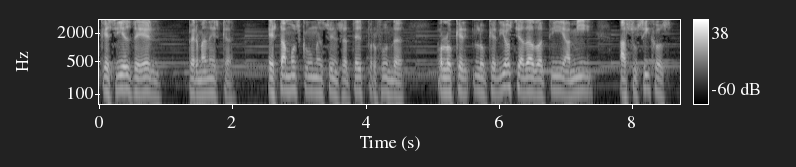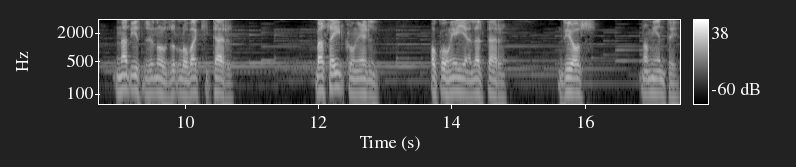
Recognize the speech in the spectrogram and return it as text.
que si es de Él, permanezca. Estamos con una sensatez profunda por lo que, lo que Dios te ha dado a ti, a mí, a sus hijos. Nadie nos lo va a quitar. Vas a ir con Él o con ella al altar. Dios no miente.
